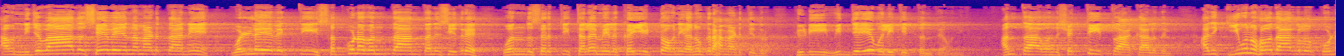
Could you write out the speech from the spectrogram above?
ಅವನು ನಿಜವಾದ ಸೇವೆಯನ್ನು ಮಾಡ್ತಾನೆ, ಒಳ್ಳೆಯ ವ್ಯಕ್ತಿ, ಸದ್ಗುಣವಂತ ಅಂತ ಅನಿಸಿದರೆ ಒಂದು ಸರ್ತಿ ತಲೆ ಮೇಲೆ ಕೈ ಇಟ್ಟು ಅವನಿಗೆ ಅನುಗ್ರಹ ಮಾಡ್ತಿದ್ರು. ಇಡೀ ವಿದ್ಯೆಯೇ ಒಲಿತಿತ್ತಂತೆ ಅವನಿಗೆ. ಅಂತಹ ಒಂದು ಶಕ್ತಿ ಇತ್ತು ಆ ಕಾಲದಲ್ಲಿ. ಅದಕ್ಕೆ ಇವನು ಹೋದಾಗಲೂ ಕೂಡ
